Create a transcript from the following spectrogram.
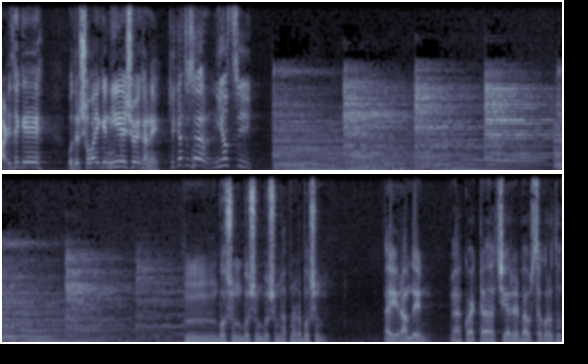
গাড়ি থেকে ওদের সবাইকে নিয়ে এসো এখানে। ঠিক আছে স্যার নিয়ে আসছি। হুম বসুন বসুন বসুন আপনারা বসুন। এই রামদিন কয়েকটা চেয়ারের ব্যবস্থা করো তো।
